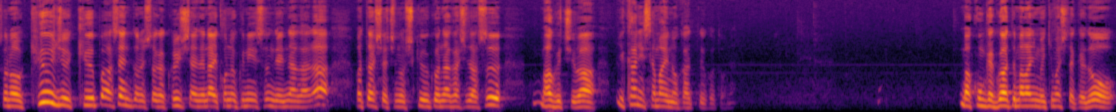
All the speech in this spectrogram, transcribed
その99%の人がクリスチャンでないこの国に住んでいながら私たちの祝福を流し出す間口はいかに狭いのかということね、まあ、今回グアテマラにも行きましたけど、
